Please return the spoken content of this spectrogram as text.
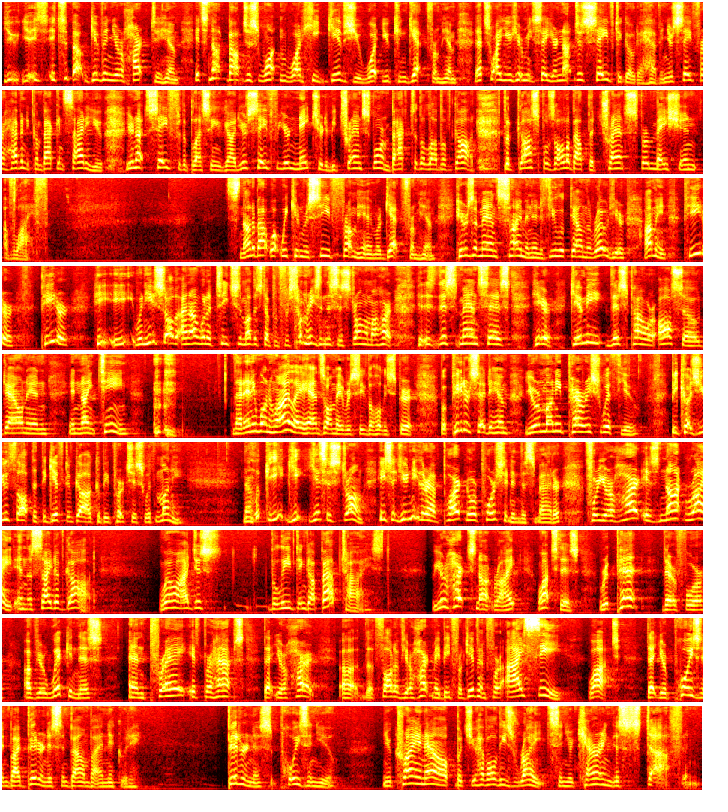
you, it's, it's about giving your heart to Him. It's not about just wanting what He gives you, what you can get from Him. That's why you hear me say you're not just saved to go to heaven. You're saved for heaven to come back inside of you. You're not saved for the blessing of God. You're saved for your nature to be transformed back to the love of God. The gospel's all about the transformation of life. It's not about what we can receive from him or get from him. Here's a man, Simon, and if you look down the road here, I mean, Peter, Peter, he, he when he saw that, and I want to teach some other stuff, but for some reason this is strong on my heart. This man says, Here, give me this power also down in, in 19. that anyone who I lay hands on may receive the Holy Spirit. But Peter said to him, Your money perish with you because you thought that the gift of God could be purchased with money. Now, look, he, he, this is strong. He said, You neither have part nor portion in this matter, for your heart is not right in the sight of God. Well, I just believed and got baptized. Your heart's not right. Watch this. Repent, therefore, of your wickedness and pray if perhaps that your heart, uh, the thought of your heart may be forgiven. For I see, watch, that you're poisoned by bitterness and bound by iniquity. Bitterness poison you. You're crying out, but you have all these rights and you're carrying this stuff. And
